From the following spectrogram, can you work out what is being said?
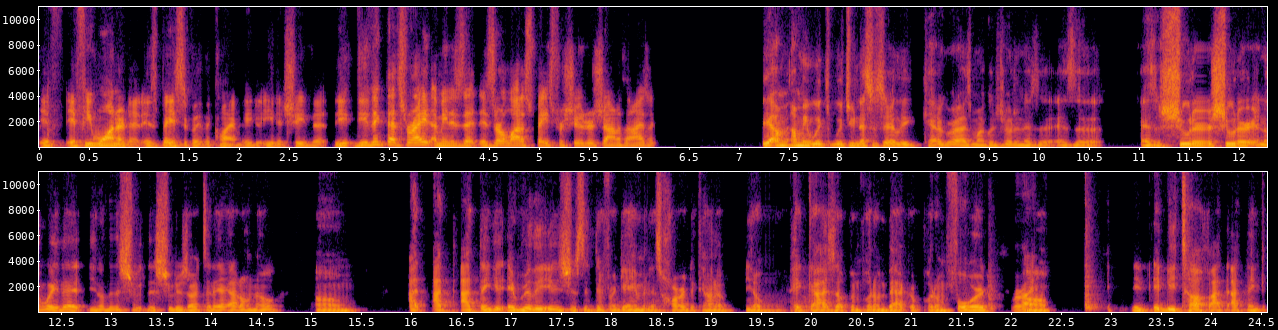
if if he wanted it, is basically the claim. He'd, he'd achieve it. Do you, do you think that's right? I mean, is that is there a lot of space for shooters, Jonathan Isaac? Yeah, I I mean, would would you necessarily categorize Michael Jordan as a as a as a shooter shooter in the way that you know the shoot the shooters are today? I don't know. Um, I I, I think it, it really is just a different game, and it's hard to kind of you know pick guys up and put them back or put them forward. Right. Um, it, it'd be tough. I, I think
